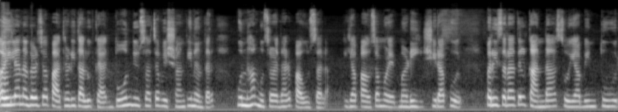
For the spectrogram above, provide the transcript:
अहिल्यानगरच्या पाथडी तालुक्यात दोन दिवसाच्या विश्रांतीनंतर पुन्हा मुसळधार पाऊस झाला. या पावसामुळे मढी शिरापूर परिसरातील कांदा सोयाबीन तूर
